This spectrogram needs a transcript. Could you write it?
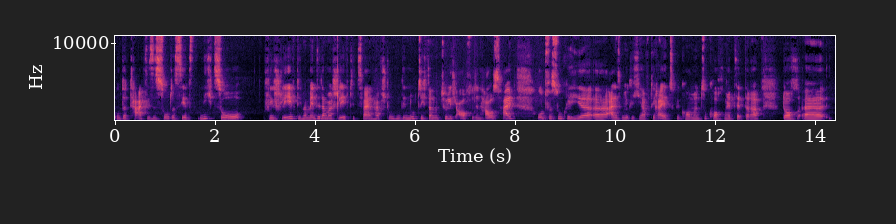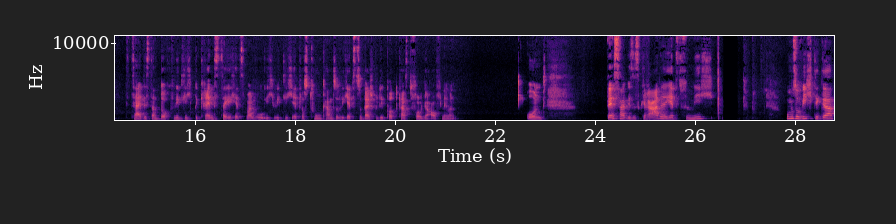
untertags ist es so, dass sie jetzt nicht so viel schläft. Ich meine, wenn sie dann mal schläft, die zweieinhalb Stunden, die nutze ich dann natürlich auch für den Haushalt und versuche hier äh, alles Mögliche auf die Reihe zu bekommen, zu kochen etc. Doch äh, die Zeit ist dann doch wirklich begrenzt, sage ich jetzt mal, wo ich wirklich etwas tun kann, so wie jetzt zum Beispiel die Podcast-Folge aufnehmen. Und deshalb ist es gerade jetzt für mich umso wichtiger,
